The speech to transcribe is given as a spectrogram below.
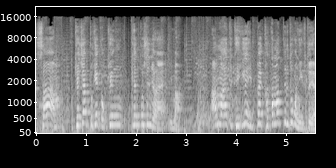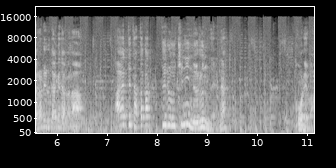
さあケチャップ結構けん検討してんじゃない？今。あんまああやって敵がいっぱい固まってるとこに行くとやられるだけだからああやって戦ってるうちに塗るんだよな。これは。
